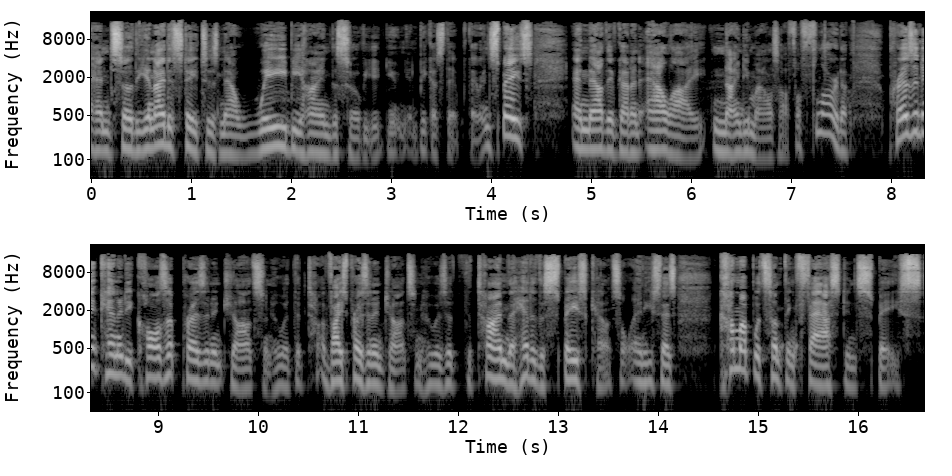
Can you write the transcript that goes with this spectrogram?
And so the United States is now way behind the Soviet Union because they're, they're in space. And now they've got an ally 90 miles off of Florida. President Kennedy calls up President Johnson, who at the t- Vice President Johnson, who was at the time the head of the Space Council, and he says, come up with something fast in space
